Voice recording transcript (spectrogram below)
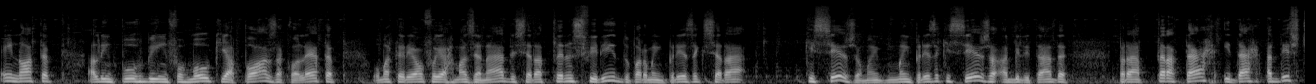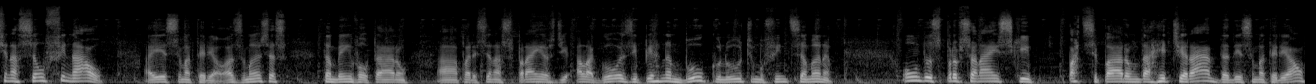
Em nota, a Limpurbe informou que após a coleta, o material foi armazenado e será transferido para uma empresa que será que seja, uma, uma empresa que seja habilitada para tratar e dar a destinação final a esse material. As manchas também voltaram a aparecer nas praias de Alagoas e Pernambuco no último fim de semana. Um dos profissionais que participaram da retirada desse material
